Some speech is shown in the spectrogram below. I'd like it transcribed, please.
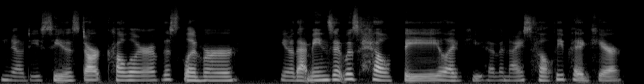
you know, do you see this dark color of this liver? You know, that means it was healthy. Like you have a nice, healthy pig here.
